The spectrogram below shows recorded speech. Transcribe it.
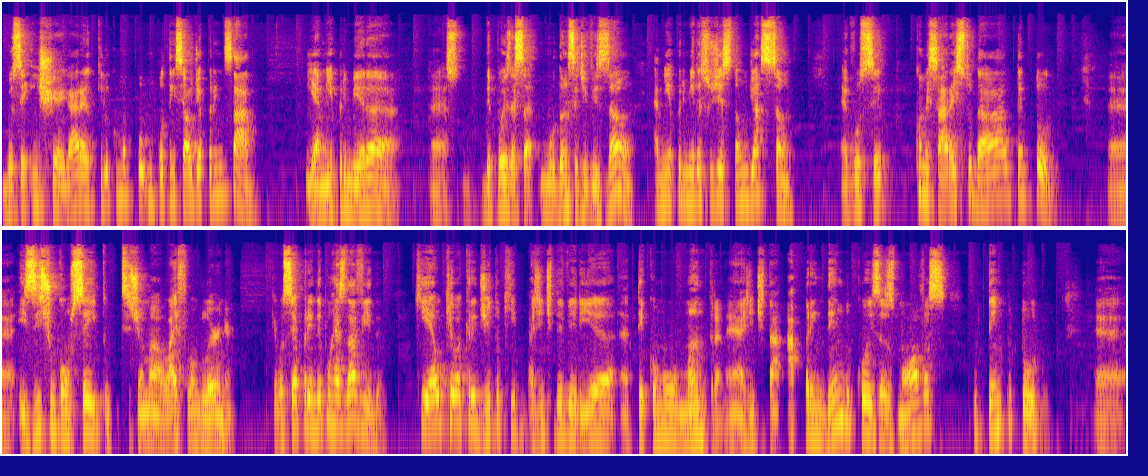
Você enxergar aquilo como um potencial de aprendizado. E a minha primeira, depois dessa mudança de visão, a minha primeira sugestão de ação é você começar a estudar o tempo todo. É, existe um conceito que se chama lifelong learner, que é você aprender para o resto da vida que é o que eu acredito que a gente deveria é, ter como mantra, né? A gente está aprendendo coisas novas o tempo todo. É,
